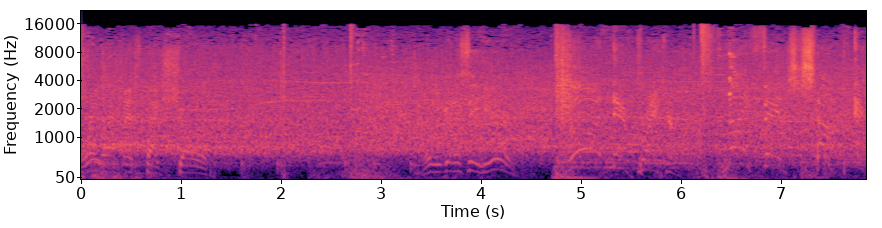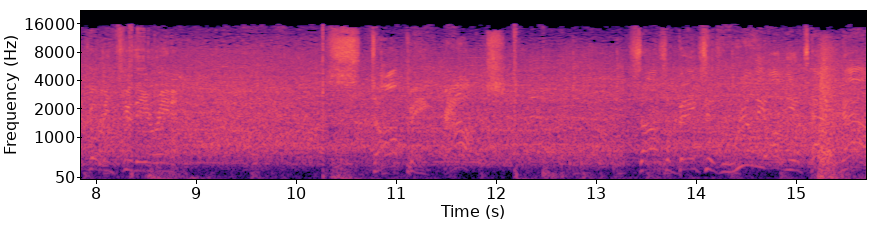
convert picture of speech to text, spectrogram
Great offense by Charlotte. What are we going to see here? Oh, neck breaker. Knife edge chop echoing through the arena. Stomping. Ouch. Sasha Banks is really on the attack now.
